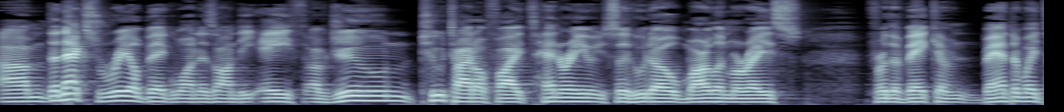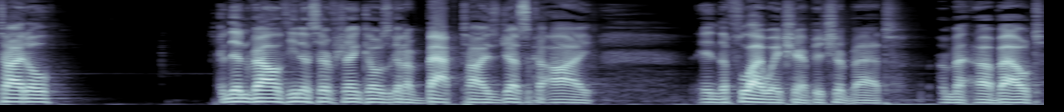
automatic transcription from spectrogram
Um, the next real big one is on the 8th of June. Two title fights. Henry Cejudo, Marlon Moraes for the vacant bantamweight title. And then Valentina Shevchenko is going to baptize Jessica Eye in the flyweight championship bat, about.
